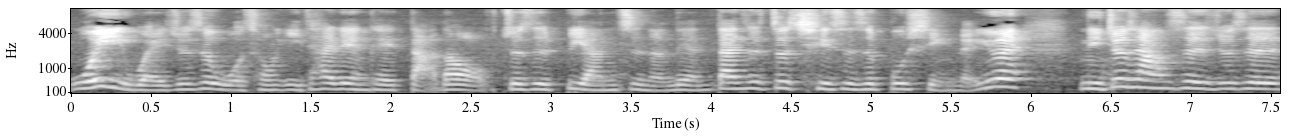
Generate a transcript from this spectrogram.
我以为就是我从以太链可以打到就是币安智能链，但是这其实是不行的，因为你就像是就是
